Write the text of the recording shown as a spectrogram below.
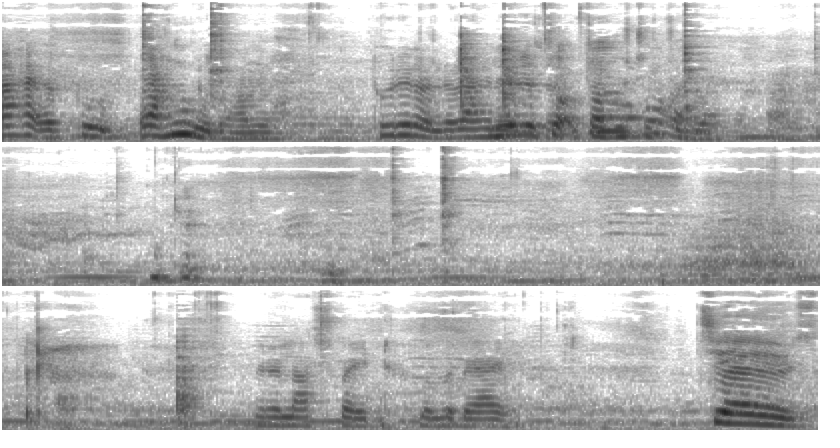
राखे राख्नु भुल्यो हामीलाई तुरेन भने राख्ने मेरो च- चौबिस टिक छ मेरो लास्ट बाइट मतलब भ्याए चेयर्स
